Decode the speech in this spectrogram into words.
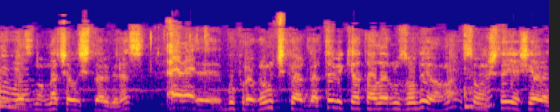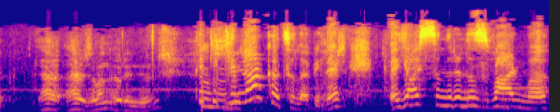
E, yazın onlar çalıştılar biraz. Evet. E, bu programı çıkardılar. Tabii ki hatalarımız oluyor ama sonuçta yaşayarak her, her zaman öğreniyoruz. Peki kimler katılabilir? E, Yaş sınırınız var mı?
